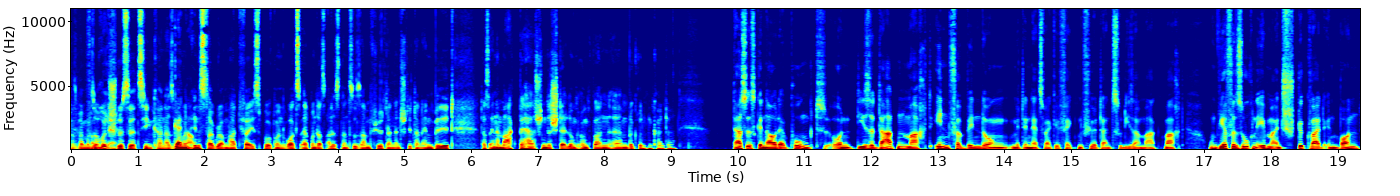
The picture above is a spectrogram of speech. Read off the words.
Also wenn man so Rückschlüsse ziehen kann. Also genau. wenn man genau. Instagram hat, Facebook und WhatsApp und das alles dann zusammenführt, dann entsteht dann ein Bild, das eine marktbeherrschende Stellung irgendwann ähm, begründen könnte? Das ist genau der Punkt. Und diese Datenmacht in Verbindung mit den Netzwerkeffekten führt dann zu dieser Marktmacht. Und wir versuchen eben ein Stück weit in Bonn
